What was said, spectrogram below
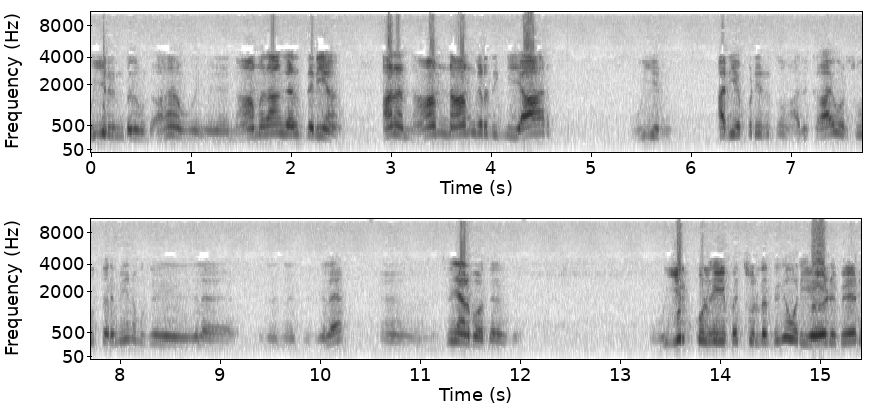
உயிர் என்பது உண்டு. நாம தாங்கிறது தெரியும். ஆனா நாம் நாம்ங்கிறது இங்க யார்? உயிர். அது எப்படி இருக்கும்? அதுக்காக ஒரு சூத்திரமே நமக்கு இதுல இதுல சுஞானுபவத்தில் இருக்கு. உயிர் கொள்கையை பற்றி சொல்றதுக்கு ஒரு ஏழு பேர்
